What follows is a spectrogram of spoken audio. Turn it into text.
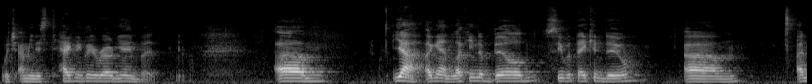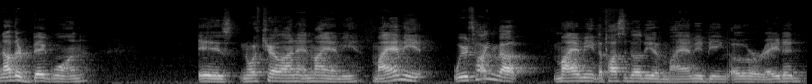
which I mean is technically a road game, but you know. Um, yeah, again looking to build, see what they can do. Um, another big one is North Carolina and Miami. Miami, we were talking about Miami, the possibility of Miami being overrated,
